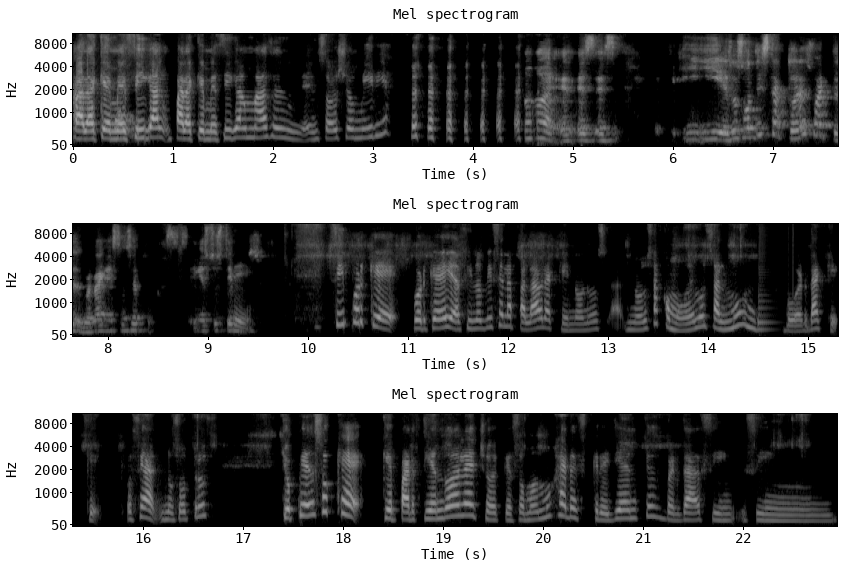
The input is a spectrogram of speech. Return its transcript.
para que me sigan, para que me sigan más en, en social media. No, no, es, es y, esos son distractores fuertes, ¿verdad? En estas épocas, en estos tiempos. Sí. porque, porque así nos dice la palabra, que no nos, no nos acomodemos al mundo, ¿verdad? Que, que, o sea, nosotros, yo pienso que, que partiendo del hecho de que somos mujeres creyentes, ¿verdad? Sin, sin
